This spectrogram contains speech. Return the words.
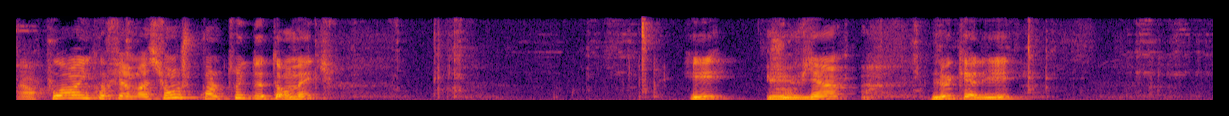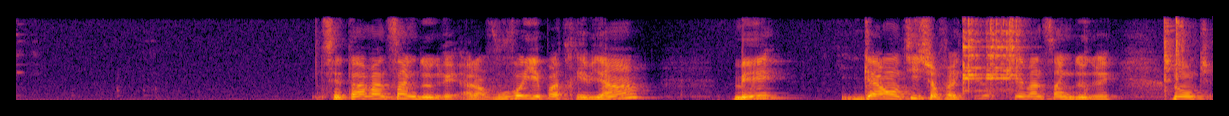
Alors pour avoir une confirmation, je prends le truc de Tormec et je viens le caler. C'est un 25 degrés. Alors vous voyez pas très bien, mais garantie sur facture, c'est 25 degrés. Donc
